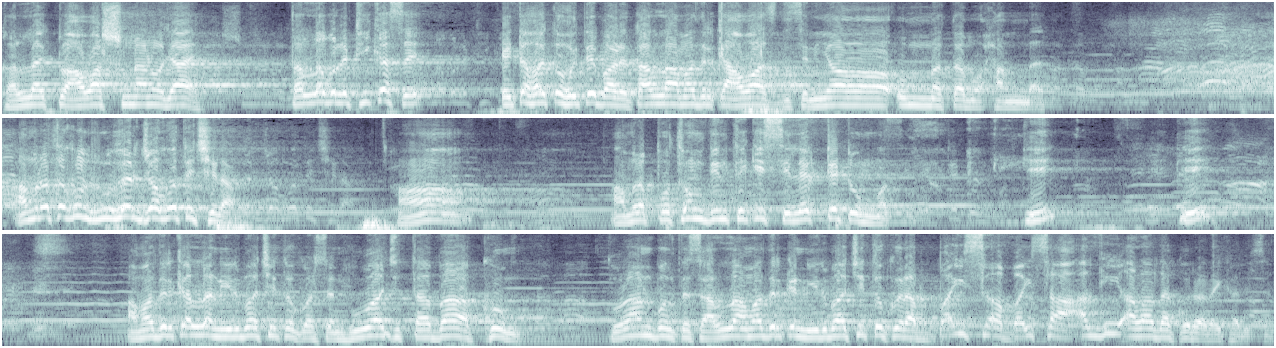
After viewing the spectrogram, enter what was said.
কাল্লা একটু আওয়াজ শোনানো যায়। তাল্লা বলে, ঠিক আছে এটা হয়তো হইতে পারে তাল্লা আমাদেরকে আওয়াজ দিচ্ছেন ইয়া উম্মতা মুহাম্মদ। আমরা তখন রুহের জগতে ছিলাম। হ্যাঁ আমরা প্রথম দিন থেকে সিলেক্টেড উম্মত। কি? কি? আমাদেরকে আল্লাহ নির্বাচিত করছেন। হুয়াজ তাবা খুম কোরআন বলতেছে, আল্লাহ আমাদেরকে নির্বাচিত করে বাইসা বাইসা আগে আলাদা করে রেখা দিয়েছেন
